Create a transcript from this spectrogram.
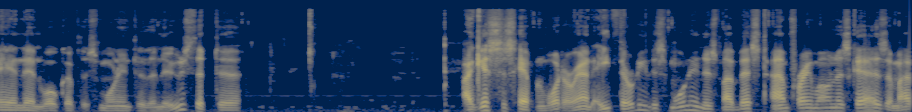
and then woke up this morning to the news that uh, I guess this happened. What around eight thirty this morning is my best time frame on this, guys. Am I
